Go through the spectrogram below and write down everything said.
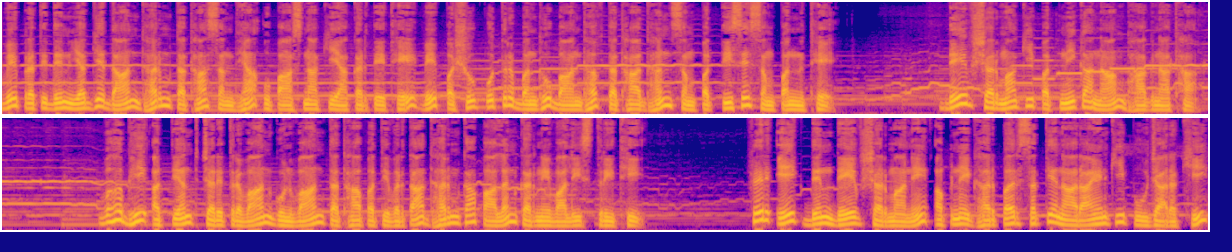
वे प्रतिदिन यज्ञ दान, धर्म तथा संध्या उपासना किया करते थे। वे पशु, पुत्र, बंधु, बांधव तथा धन संपत्ति से संपन्न थे। देव शर्मा की पत्नी का नाम भागना था। वह भी अत्यंत चरित्रवान, गुणवान तथा पतिव्रता धर्म का पालन करने वाली स्त्री थी। फिर एक दिन देव शर्मा ने अपने घर पर सत्यनारायण की पूजा रखी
